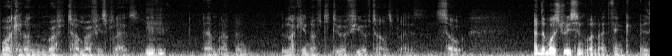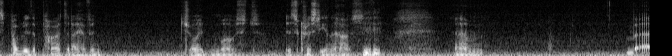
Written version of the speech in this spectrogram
working on Murph- Tom Murphy's plays. Mm-hmm. Um, I've been lucky enough to do a few of Tom's plays. So, and the most recent one, I think, is probably the part that I have enjoyed most is Christy in the House. Mm-hmm. Um, but uh,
